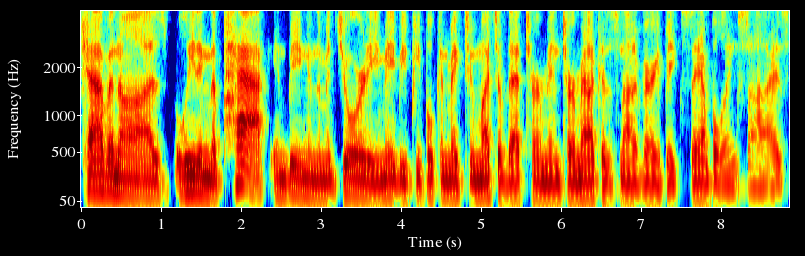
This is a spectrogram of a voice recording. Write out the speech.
Kavanaugh's leading the pack in being in the majority. Maybe people can make too much of that term in, term out because it's not a very big sampling size.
